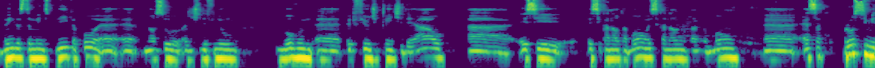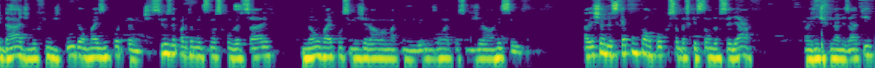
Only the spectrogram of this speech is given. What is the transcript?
vendas também explica, pô, é, é nosso, a gente definiu um novo é, perfil de cliente ideal, ah, esse, esse canal tá bom, esse canal não tá tão bom, é, essa proximidade, no fim de tudo, é o mais importante. Se os departamentos não se conversarem, não vai conseguir gerar uma máquina de vendas, não vai conseguir gerar uma receita. Alexandre, você quer pontuar um pouco sobre a questão do CLA? Para a gente finalizar aqui?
